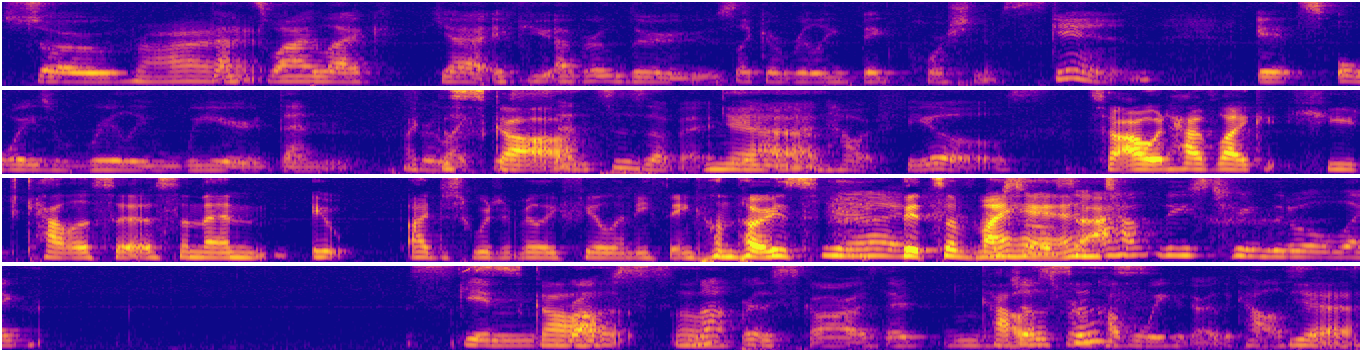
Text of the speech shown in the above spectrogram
So right. That's why, like, yeah, if you ever lose like a really big portion of skin, it's always really weird then Like for the like scar. the senses of it, yeah. Yeah. and how it feels. So I would have like huge calluses, and then it. I just wouldn't really feel anything on those Yeah, bits of my I hand. So I have these two little like skin Scar- roughs, oh. not really scars. They're just from a couple weeks ago. The calluses, Yeah.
